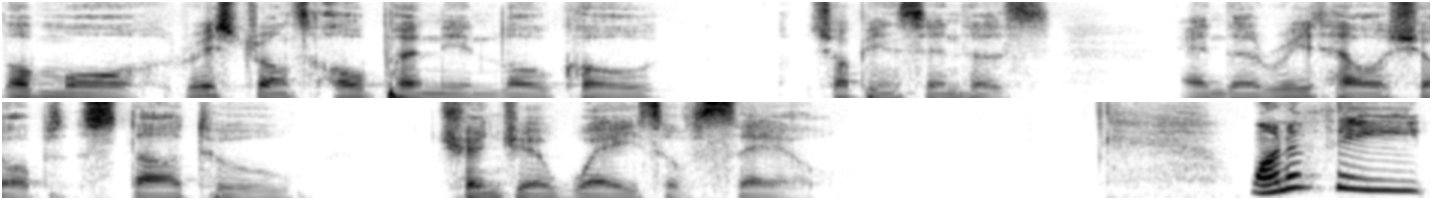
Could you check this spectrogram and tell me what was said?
a lot more restaurants open in local shopping centers, and the retail shops start to change their ways of sale. One of the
